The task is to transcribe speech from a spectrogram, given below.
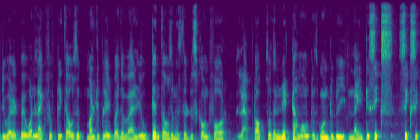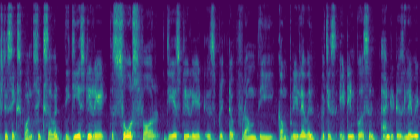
divided by 1,50,000 multiplied by the value. 10,000 is the discount for laptop. So the net amount is going to be 96 666.67. The GST rate, the source for GST rate is picked up from the company level, which is 18%, and it is levied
